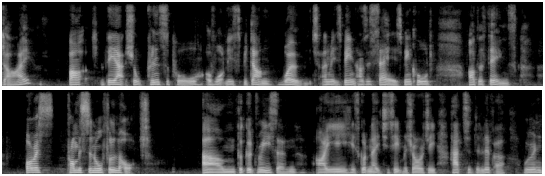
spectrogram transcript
die, but the actual principle of what needs to be done won't. And it's been, as I say, it's been called other things. Boris promised an awful lot um, for good reason, i.e., he's got an 80 seat majority, had to deliver. We're in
